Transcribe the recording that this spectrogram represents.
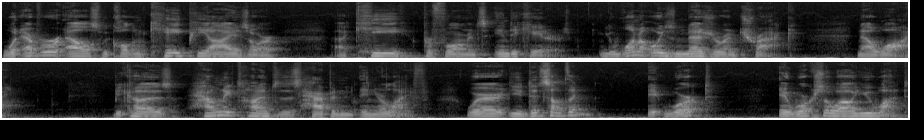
whatever else we call them KPIs or uh, key performance indicators. You want to always measure and track. Now, why? Because how many times has this happened in your life where you did something, it worked, it worked so well, you what?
